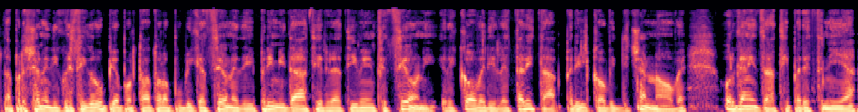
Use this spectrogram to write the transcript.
La pressione di questi gruppi ha portato alla pubblicazione dei primi dati relativi a infezioni, ricoveri e letalità per il Covid-19 organizzati per etnia.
